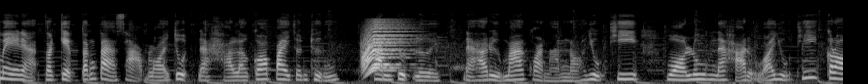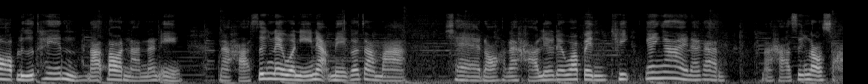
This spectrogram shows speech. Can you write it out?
เมย์เนี่ยจะเก็บตั้งแต่ 300 จุดนะคะ แล้วก็ไปจนถึงพันจุดเลยนะคะ หรือมากกว่านั้นเนาะอยู่ที่วอลลุ่มนะคะ หรือว่าอยู่ที่กรอบหรือเทนณตอนนั้นนั่นเองนะคะ ซึ่งในวันนี้เนี่ยเมย์ก็จะมาแชร์เนาะนะคะ เรียกได้ว่าเป็นทริคง่ายๆนะกันนะคะ ซึ่งเราสา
